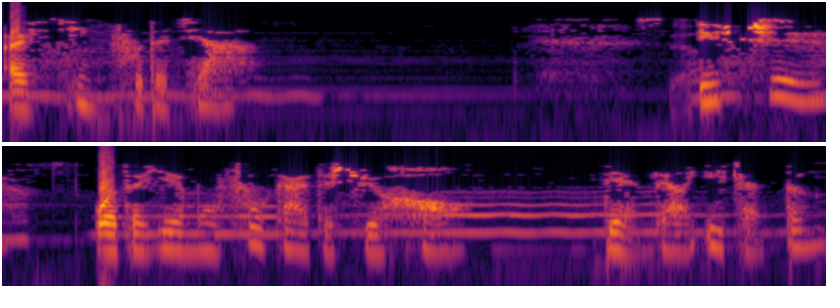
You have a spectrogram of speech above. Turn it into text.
而幸福的家。于是，我在夜幕覆盖的时候，点亮一盏灯，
